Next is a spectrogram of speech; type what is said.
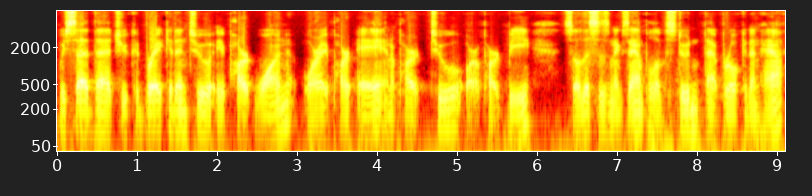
we said that you could break it into a part 1 or a part A and a part 2 or a part B. So this is an example of a student that broke it in half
